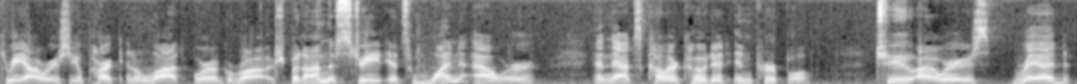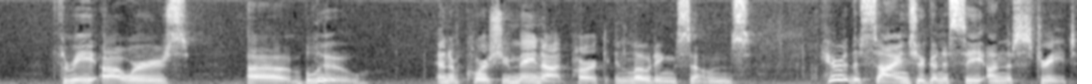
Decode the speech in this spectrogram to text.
three hours, you'll park in a lot or a garage. But on the street, it's one hour, and that's color coded in purple. Two hours, red, three hours, uh, blue. And of course, you may not park in loading zones. Here are the signs you're going to see on the street.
